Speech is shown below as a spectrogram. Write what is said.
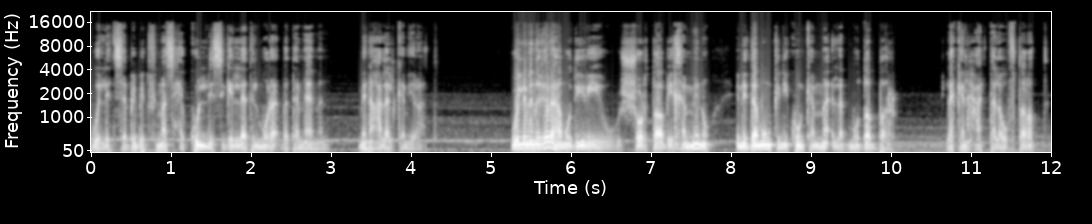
واللي تسببت في مسح كل سجلات المراقبة تماما من على الكاميرات. واللي من غيرها مديري والشرطة بيخمنوا إن ده ممكن يكون كان مقلب مدبر. لكن حتى لو افترضت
